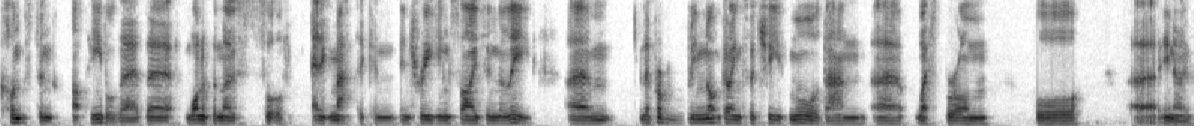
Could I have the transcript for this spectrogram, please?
constant upheaval there, they're one of the most sort of enigmatic and intriguing sides in the league. Um, they're probably not going to achieve more than uh, West Brom or uh, you know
